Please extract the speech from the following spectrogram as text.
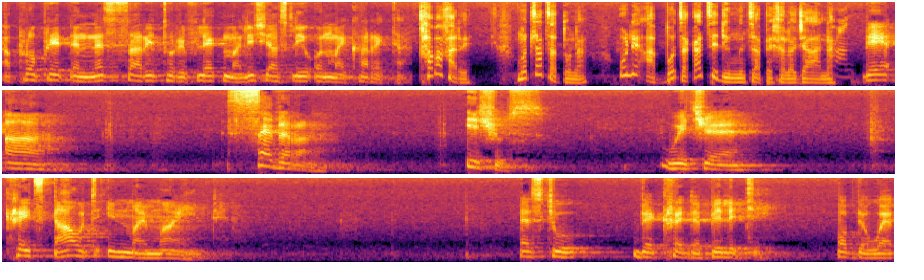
appropriate and necessary to reflect maliciously on my character. kgabagare motlatsa tona o ne a botsa ka tse dingwe tsa pegelo jaana There are several issues which uh, creates doubt in my mind as to the credibility of the work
